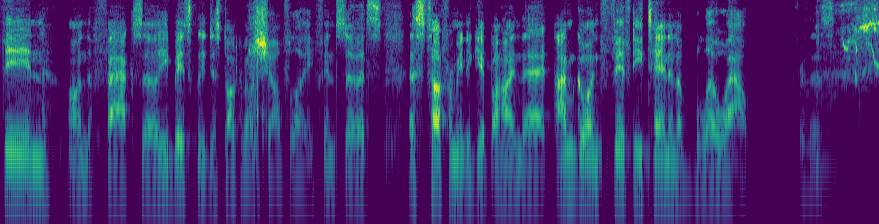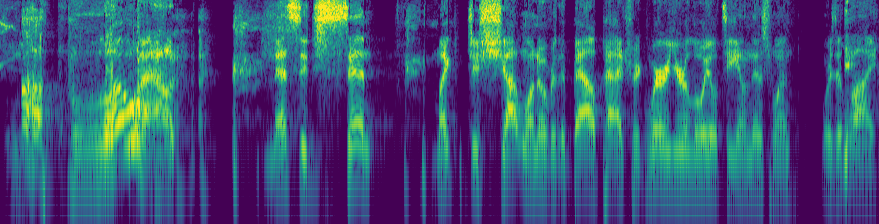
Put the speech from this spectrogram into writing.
thin on the facts, So He basically just talked about shelf life, and so it's it's tough for me to get behind that. I'm going 50-10 in a blowout for this. A blowout. Message sent. Mike just shot one over the bow, Patrick. Where are your loyalty on this one? Where's it Yeah. lie?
